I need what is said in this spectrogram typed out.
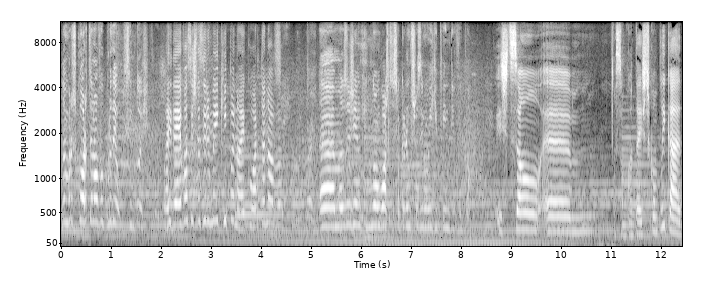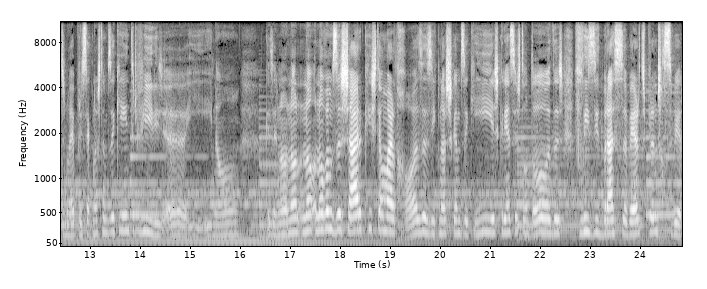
Lembras que a Horta Nova perdeu? 5-2. A ideia é vocês fazerem uma equipa, não é? Com a Horta Nova. Sim. Uh, mas a gente não gosta, só queremos fazer uma equipa individual. Isto são. Uh são contextos complicados, não é? Por isso é que nós estamos aqui a intervir uh, e, e, não. Quer dizer, não, não, não, não vamos achar que isto é um mar de rosas e que nós chegamos aqui e as crianças estão todas felizes e de braços abertos para nos receber.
